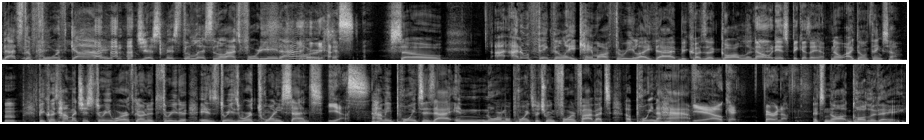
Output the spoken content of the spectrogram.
that's the fourth guy that just missed the list in the last 48 hours. yes. So I, don't think that it came off three like that because of Golladay. No, it is because of him. No, I don't think so. Hmm. Because how much is three worth? Going to three to is three's worth twenty cents. Yes. How many points is that in normal points between four and five? That's a point and a half. Yeah. Okay. Fair enough. It's not Golladay.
